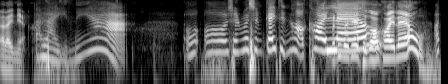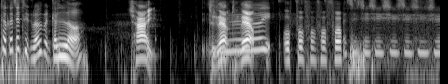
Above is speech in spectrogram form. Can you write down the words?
อะไรเนี่ย อะไรเนี่ย โอ้โอ้ฉันว่าฉันใกล้ถึงหอคอยบัดดี้แล้บัดดี้วถึงหอคอยแล้ว อ๋อเธอก็จะถึงแล้วเหมือนกันเหรอใช่ ถึงแล้วถึงแล้ว เฮ้ยโอ้ฟับฟับฟับฟับชิชิชิชิชิชิชิ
